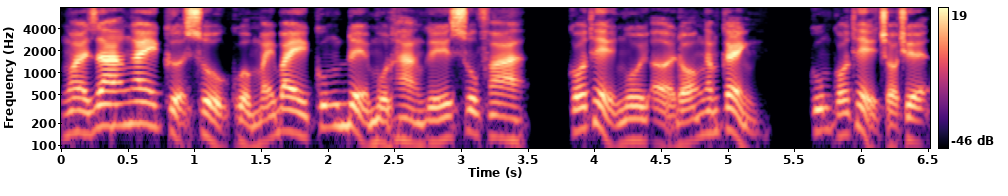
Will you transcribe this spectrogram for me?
Ngoài ra ngay cửa sổ của máy bay cũng để một hàng ghế sofa, có thể ngồi ở đó ngắm cảnh, cũng có thể trò chuyện.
